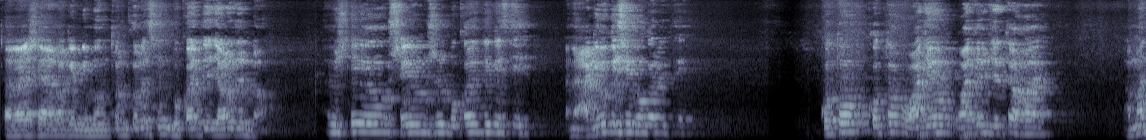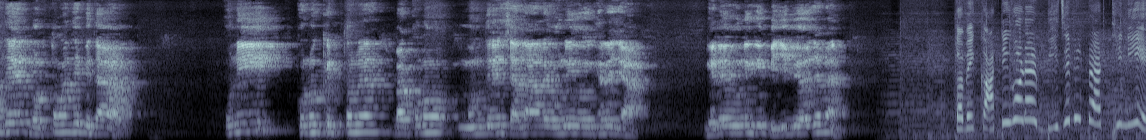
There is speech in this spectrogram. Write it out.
তারা এসে আমাকে নিমন্ত্রণ করেছেন বোকারিতে যাওয়ার জন্য। আমি সেই সেই অনুসারে বোকারিতে গেছি। আমি আগেও গেছি বোকারিতে কত কত ওয়াজেও ওয়াজেও যেতে হয়। আমাদের বর্তমান যে বিধায়ক, উনি কোনো কীর্তনের বা কোনো মন্দিরে চাঁদা আনলে উনি ওইখানে যান। গেলে উনি কি বিজেপি হয়ে যাবেন? তবে কাটিগড়ার বিজেপি প্রার্থী নিয়ে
